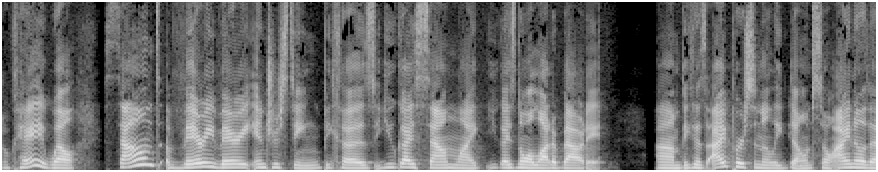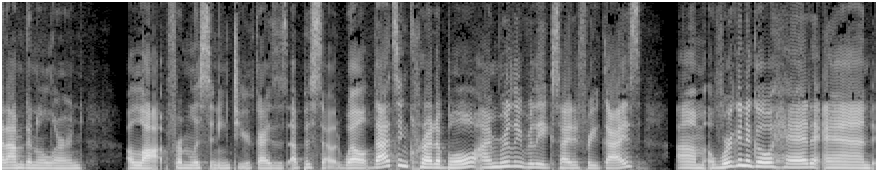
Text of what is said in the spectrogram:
Okay. Well, sounds very, very interesting because you guys sound like you guys know a lot about it. Um, because I personally don't. So I know that I'm going to learn a lot from listening to your guys' episode. Well, that's incredible. I'm really, really excited for you guys. Um, we're going to go ahead and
